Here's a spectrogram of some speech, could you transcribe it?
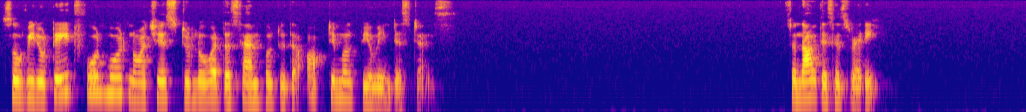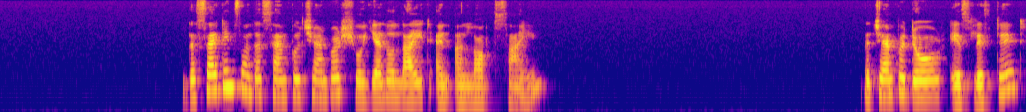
So we rotate four more notches to lower the sample to the optimal viewing distance. So now this is ready. The settings on the sample chamber show yellow light and unlocked sign. The chamber door is lifted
